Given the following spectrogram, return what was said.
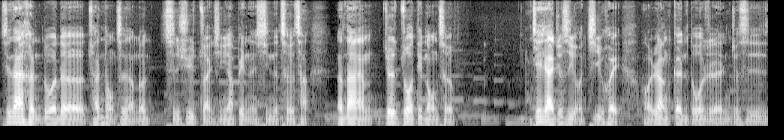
现在很多的传统车厂都持续转型，要变成新的车厂。那当然就是做电动车。接下来就是有机会哦，让更多的人就是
